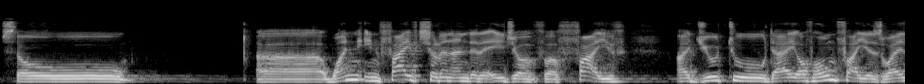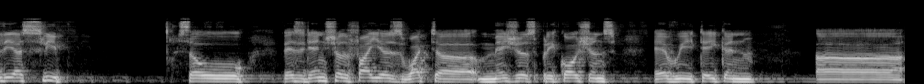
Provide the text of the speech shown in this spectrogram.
So, uh, one in five children under the age of uh, five are due to die of home fires while they are asleep. So, residential fires, what uh, measures, precautions have we taken? Uh,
